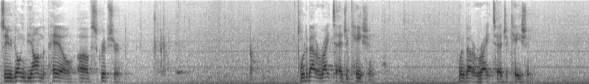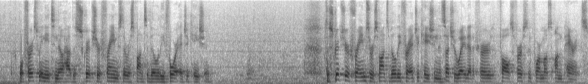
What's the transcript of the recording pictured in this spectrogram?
So you're going beyond the pale of Scripture. What about a right to education? What about a right to education? Well, first we need to know how the scripture frames the responsibility for education. The scripture frames the responsibility for education in such a way that it falls first and foremost on parents.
